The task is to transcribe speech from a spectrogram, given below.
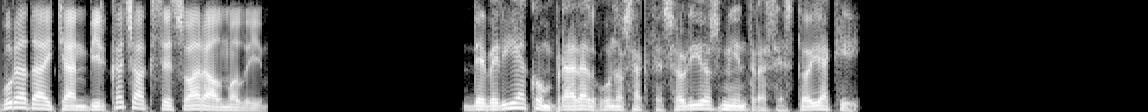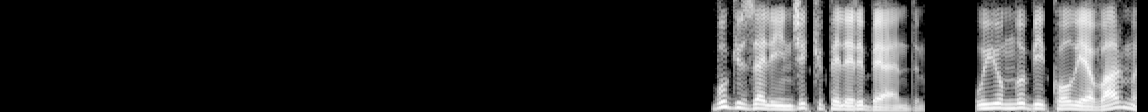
Buradayken birkaç aksesuar almalıyım. Debería comprar algunos accesorios mientras estoy aquí. Bu güzel inci küpeleri beğendim. Uyumlu bir kolye var mı?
